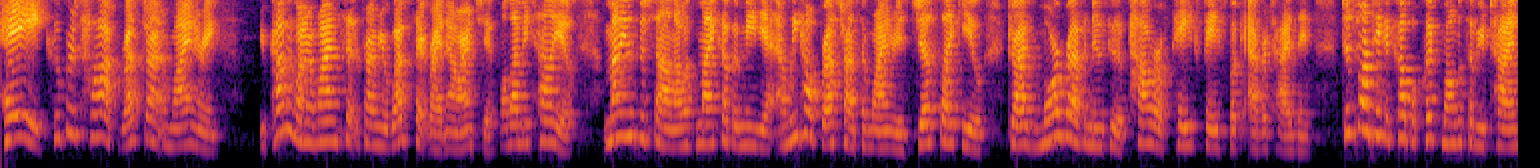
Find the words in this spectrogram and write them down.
Hey, Cooper's Hawk Restaurant and Winery. You're probably wondering why I'm sitting in front of your website right now, aren't you? Well, let me tell you. My name is Michelle, and I'm with My Cup of Media, and we help restaurants and wineries just like you drive more revenue through the power of paid Facebook advertising. Just want to take a couple quick moments of your time,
